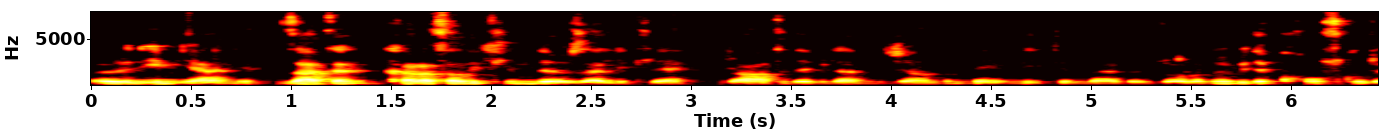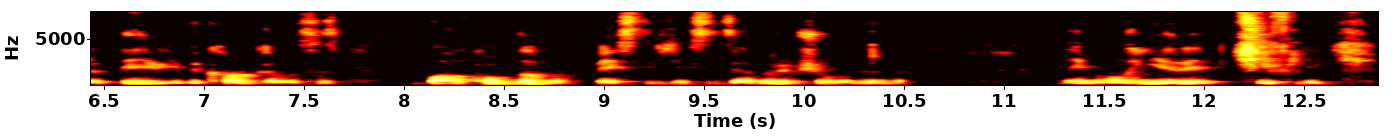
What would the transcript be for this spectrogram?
Öyle değil mi yani zaten karasal iklimde özellikle rahat edebilen bir canlı nemli iklimlerde zorlanıyor bir de koskoca dev gibi kangalı siz balkonda mı besleyeceksiniz ya yani böyle bir şey olabilir mi? Değil mi? Onun yeri çiftlik,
